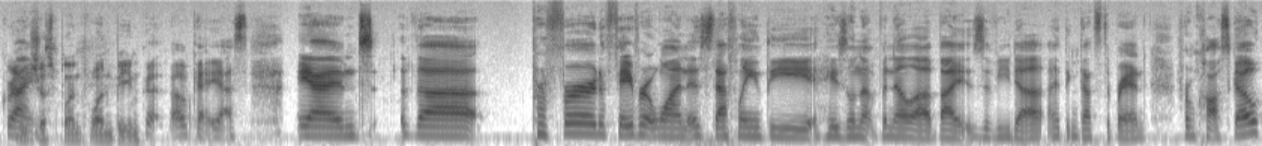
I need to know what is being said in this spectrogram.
Grind. You just blend one bean. Okay, yes. And the preferred favorite one is definitely the hazelnut vanilla by Zavida. I think that's the brand from Costco.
